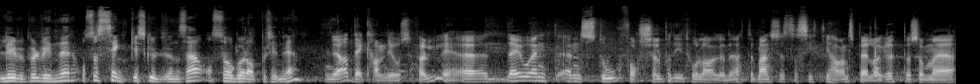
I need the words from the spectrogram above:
Liverpool vinner, og så senker skuldrene seg, og så går alt på skinner igjen? Ja, det kan de jo selvfølgelig. Eh, det er jo en, en stor forskjell på de to lagene. At Manchester City har en spillergruppe som er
